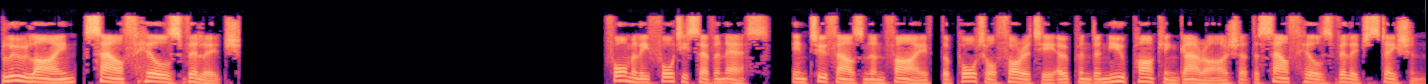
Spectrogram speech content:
Blue Line, South Hills Village Formerly 47S. In 2005, the Port Authority opened a new parking garage at the South Hills Village Station.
